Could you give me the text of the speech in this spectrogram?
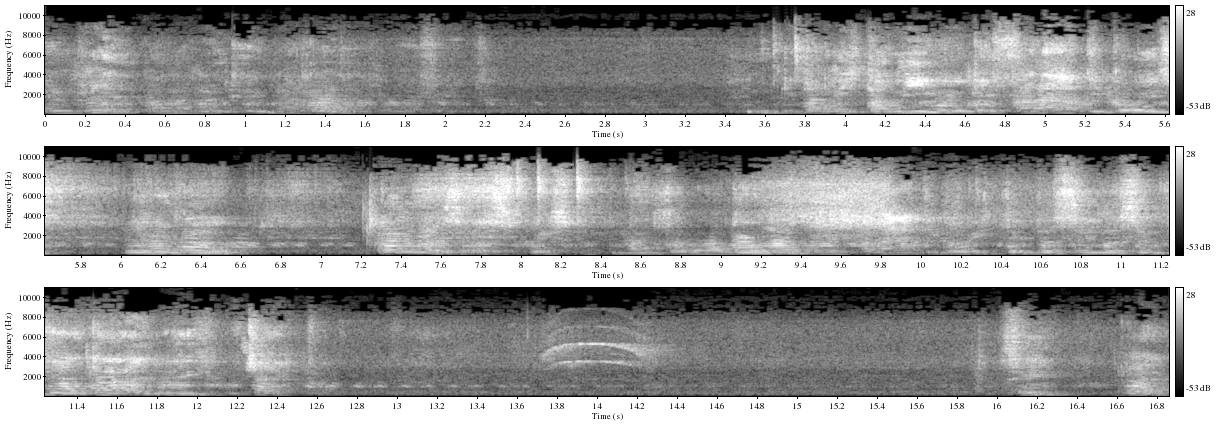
En Red, cuando arranca, hay una rara Fripp. Un guitarrista amigo que es fanático, es... es Claro, es, es pues, un es fanático, ¿viste? Entonces lo senté acá y le dije, escucha esto. ¿Sí? Red.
